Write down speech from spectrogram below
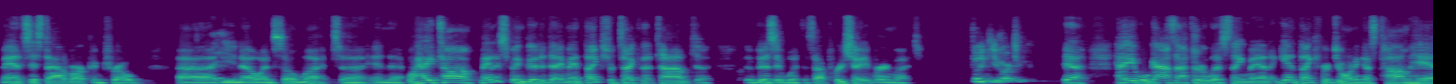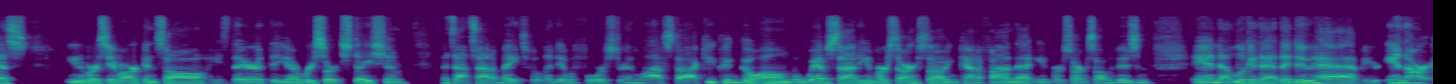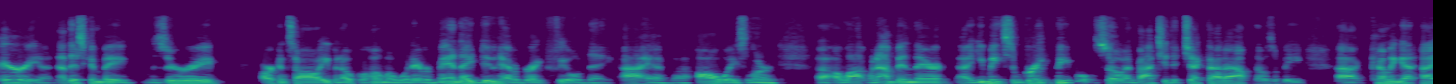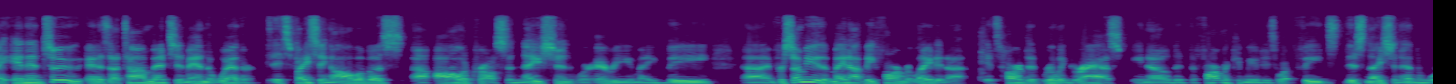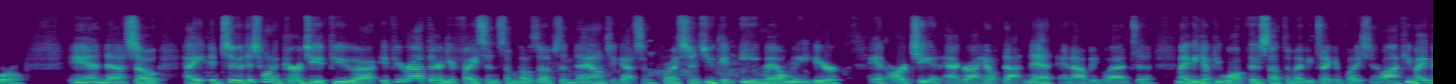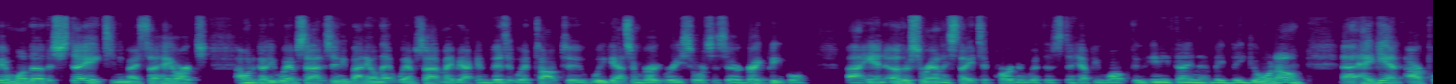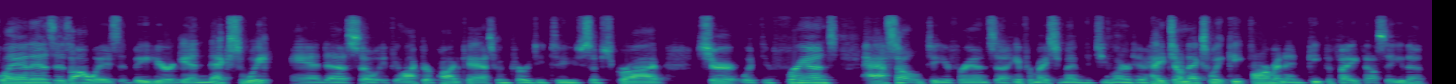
man, it's just out of our control. Uh, you know, and so much. Uh, and that. Well, hey, Tom, man, it's been good today, man. Thanks for taking the time to to visit with us. I appreciate it very much. Thank you, Archie. Yeah. Hey, well, guys out there listening, man, again, thank you for joining us. Tom Hess, University of Arkansas. He's there at the uh, research station that's outside of Batesville. They deal with forestry and livestock. You can go on the website of University of Arkansas. You can kind of find that University of Arkansas division and uh, look at that. They do have, you're in our area. Now, this can be Missouri, Arkansas, even Oklahoma, whatever, man, they do have a great field day. I have uh, always learned uh, a lot when I've been there. Uh, you meet some great people, so I invite you to check that out. Those will be uh, coming up. and then, too, as uh, Tom mentioned, man, the weather is facing all of us uh, all across the nation, wherever you may be. and for some of you that may not be farm related, it's hard to really grasp, you know, that the farming community is what feeds this nation and the world. And uh, so, hey, I just want to encourage you if you uh, if you're out there and you're facing some of those ups and downs, you got some questions, you can email me here at archie at agrihealth.net, and I'll be glad to maybe help you walk through something maybe taking place in your life. You may be in one of the other states, and you may say, "Hey, Arch, I want to go to your website. Is anybody on that website? Maybe I can visit with, talk to. We got some great resources there, great people." Uh, and other surrounding states that partner with us to help you walk through anything that may be going on. Uh, again, our plan is, as always, to be here again next week. And uh, so if you liked our podcast, we encourage you to subscribe, share it with your friends, pass on to your friends uh, information maybe that you learned here. Hey, till next week, keep farming and keep the faith. I'll see you then.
